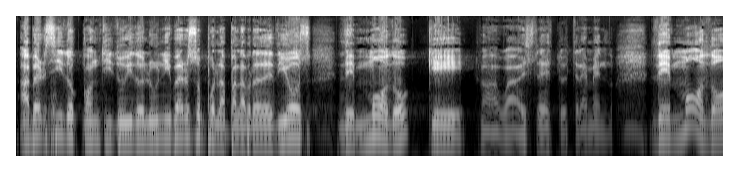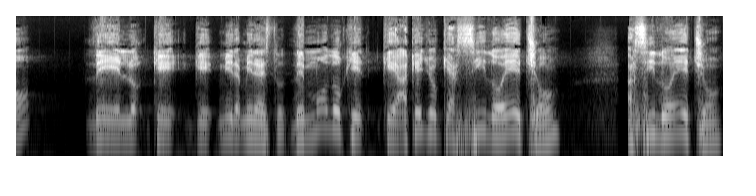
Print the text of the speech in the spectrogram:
haber sido constituido el universo por la palabra de Dios, de modo que, ah, wow, este, esto es tremendo, de modo de lo que, que mira, mira esto, de modo que, que aquello que ha sido hecho, ha sido hecho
